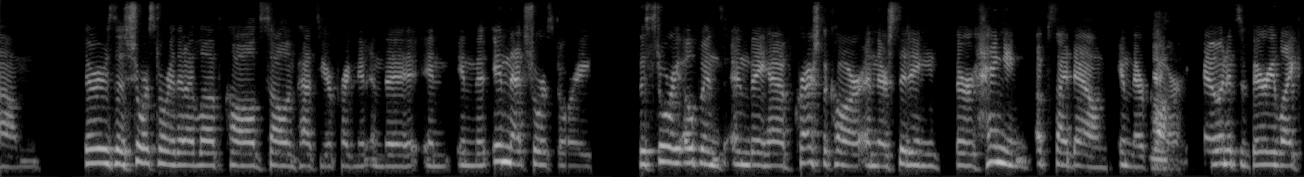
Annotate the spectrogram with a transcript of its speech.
um, there is a short story that I love called Saul and Patsy are pregnant. And the in in the in that short story, the story opens and they have crashed the car and they're sitting, they're hanging upside down in their car. Yeah. You know, and it's a very like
